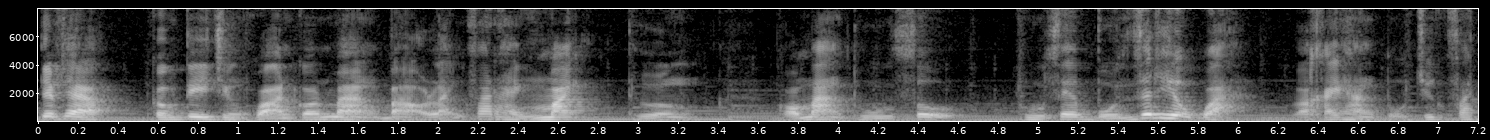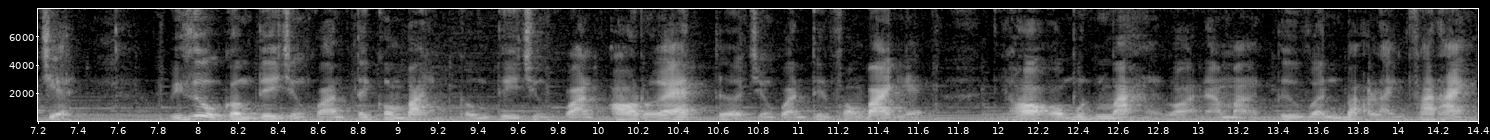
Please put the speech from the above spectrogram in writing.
Tiếp theo công ty chứng khoán có mảng bảo lãnh phát hành mạnh thường có mảng thu số thu xếp vốn rất hiệu quả và khách hàng tổ chức phát triển. Ví dụ công ty chứng khoán Techcombank công ty chứng khoán ORS tức là chứng khoán Tiên Phong Bank ấy thì họ có một mảng gọi là mảng tư vấn bảo lãnh phát hành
